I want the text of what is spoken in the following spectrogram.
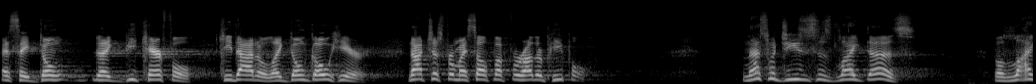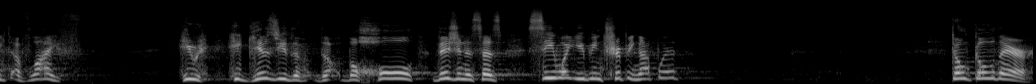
and say, don't, like, be careful, cuidado, like, don't go here. Not just for myself, but for other people. And that's what Jesus' light does the light of life. He, he gives you the, the, the whole vision and says, See what you've been tripping up with? Don't go there.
